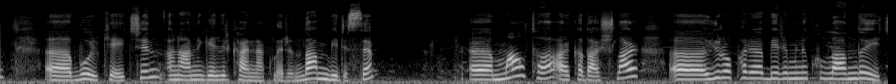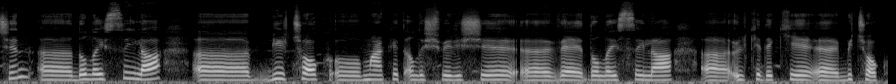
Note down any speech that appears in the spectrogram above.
bu ülke için önemli gelir kaynaklarından birisi. E, Malta arkadaşlar e, euro para birimini kullandığı için e, dolayısıyla e, birçok market alışverişi ve dolayısıyla ülkedeki birçok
